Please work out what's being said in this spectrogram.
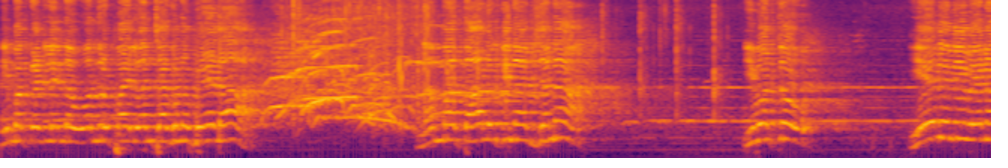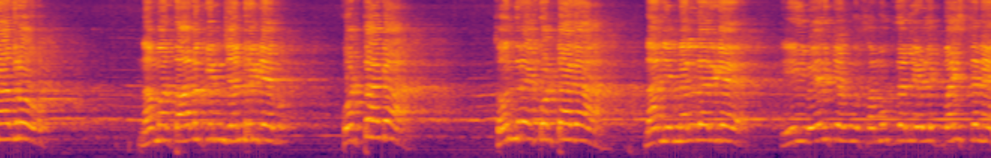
ನಿಮ್ಮ ಕಡಲಿಂದ ಒಂದು ರೂಪಾಯಿ ಲಂಚ ಬೇಡ. ನಮ್ಮ ತಾಲೂಕಿನ ಜನ ಇವತ್ತು ಏನು ನೀವೇನಾದರೂ ನಮ್ಮ ತಾಲೂಕಿನ ಜನರಿಗೆ ಕೊಟ್ಟಾಗ, ತೊಂದರೆ ಕೊಟ್ಟಾಗ ನಾನು ನಿಮ್ಮೆಲ್ಲರಿಗೆ ಈ ವೇದಿಕೆ ಸಮ್ಮುಖದಲ್ಲಿ ಹೇಳಿಕ್ ಬಯಸ್ತೇನೆ.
